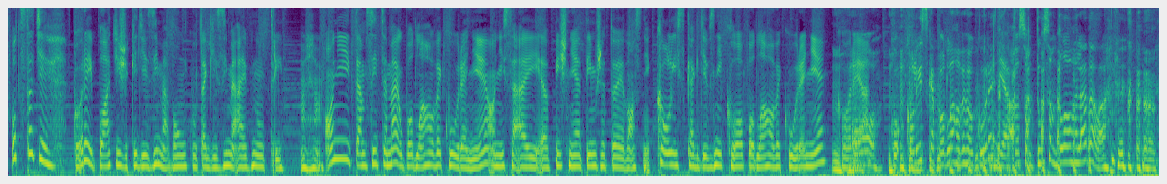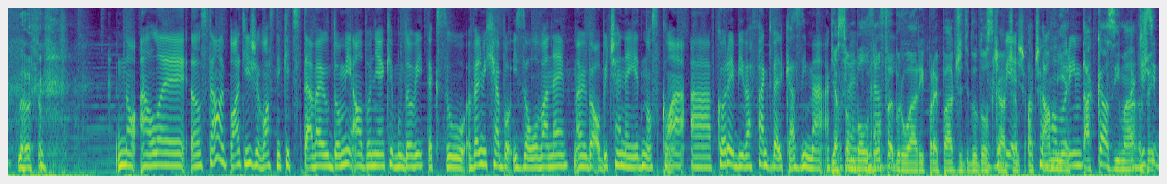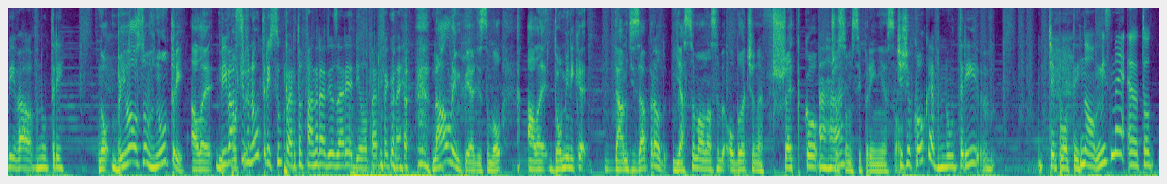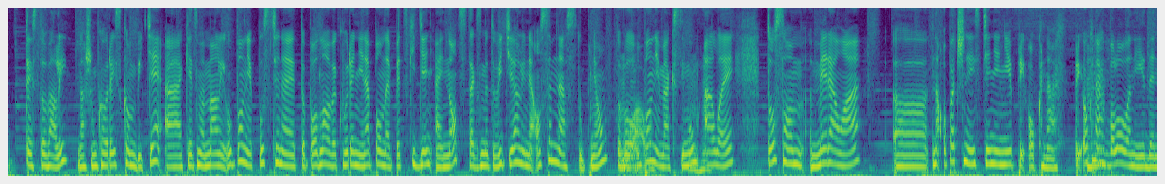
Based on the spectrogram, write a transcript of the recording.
V podstate v Koreji platí, že keď je zima vonku, tak je zima aj vnútri. Uh-huh. Oni tam síce majú podlahové kúrenie, oni sa aj e, pyšnia tým, že to je vlastne kolíska, kde vzniklo podlahové kúrenie. Korea. O, ko- kolíska podlahového kúrenia, to som, tu som dlho hľadala. No ale e, stále platí, že vlastne keď stávajú domy alebo nejaké budovy, tak sú veľmi chabo izolované, majú iba obyčajné jedno skla a v Koreji býva fakt veľká zima. Ja akože som bol vo mrazy. februári, prepáč, že ti do toho skáčem. vieš, a tam hovorím. je taká zima, A kde že... si býval vnútri? No, býval som vnútri, ale... Býval si vnútri, super, to fan rádio zariadilo, perfektné. Na Olympiáde som bol, ale Dominike, dám ti zapravdu, ja som mal na sebe oblečené všetko, Aha. čo som si priniesol. Čiže koľko je vnútri teploty? No, my sme e, to testovali v našom korejskom byte a keď sme mali úplne pustené to podlahové kúrenie na plné pecky deň aj noc, tak sme to vytiahli na 18 stupňov. To bolo Wow. úplne maximum, ale to som merala uh, na opačnej stene, nie pri oknách. Pri oknách bolo len 11.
